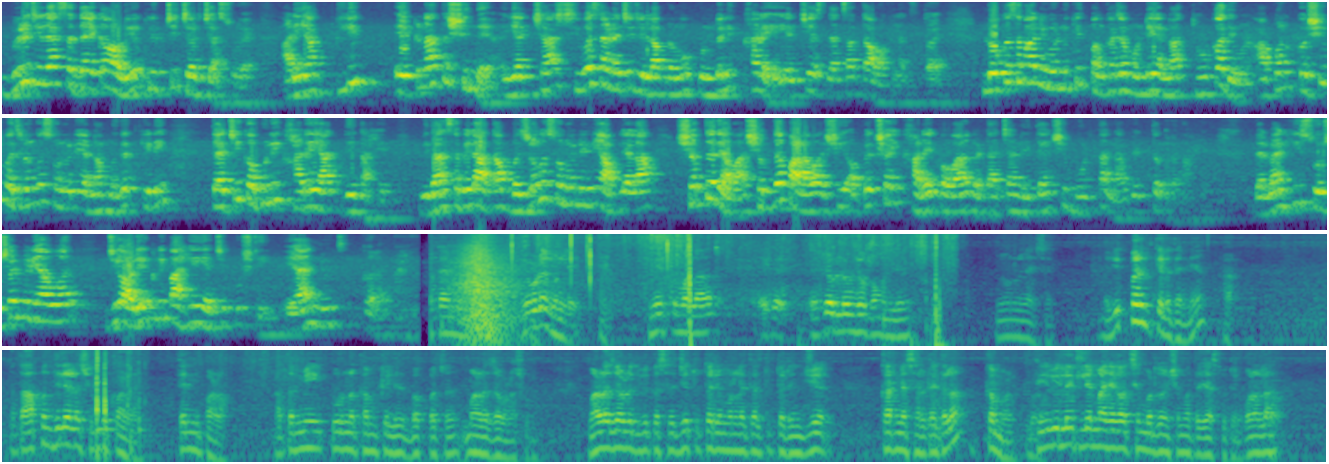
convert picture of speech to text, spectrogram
बीड जिल्ह्यात सध्या एका ऑडिओ क्लिपची चर्चा सुरू आहे. आणि या क्लिप एकनाथ शिंदे यांच्या शिवसेनेचे जिल्हाप्रमुख पुंडलिक खाडे यांची असल्याचा दावा केला जातोय. लोकसभा निवडणुकीत पंकजा मुंडे यांना धोका देऊन आपण कशी बजरंग सोनवणे यांना मदत केली त्याची कबुली खाडे यात देत आहेत. विधानसभेला आता बजरंग सोनवणेंनी आपल्याला शब्द द्यावा शब्द पाळावा अशी अपेक्षाही खाडे पवार गटाच्या नेत्यांशी बोलताना व्यक्त करत आहे दरम्यान ही सोशल मीडियावर जी ऑडिओ क्लिप आहे याची पुष्टी ए आय न्यूज करत आहे. काय म्हणले एवढे म्हणले. मी तुम्हाला एक ह्याच्यावर लिहून देऊ का म्हणले. मी म्हणलं नाही साहेब. म्हणजे इथपर्यंत केलं त्यांनी हं. आता आपण दिलेला शब्द पाळला. त्यांनी पाळा आता मी पूर्ण काम केले बाप्पाचं माळाजवळ असून माळाजवळ बी कसं जे तुतारी म्हणलं त्याला तुतारी जे करण्यासारखं आहे त्याला कमळ. ते बी लईतले माझ्या गावात शंभर दोनशे मतं जास्त होते कोणाला?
